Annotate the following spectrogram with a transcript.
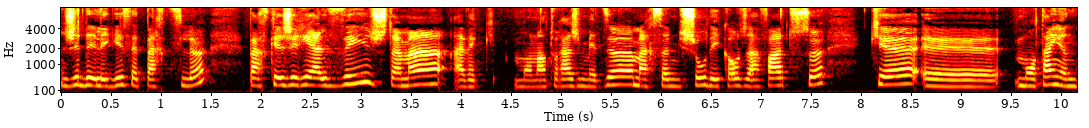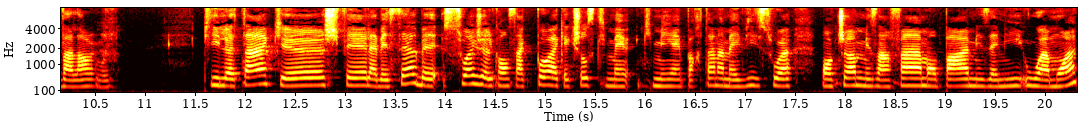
j'ai délégué cette partie-là parce que j'ai réalisé, justement, avec mon entourage immédiat, Marcel Michaud, des coachs d'affaires, tout ça, que euh, mon temps, il a une valeur. Oui. Puis le temps que je fais la vaisselle, ben, soit je le consacre pas à quelque chose qui m'est important dans ma vie, soit mon chum, mes enfants, mon père, mes amis ou à moi,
